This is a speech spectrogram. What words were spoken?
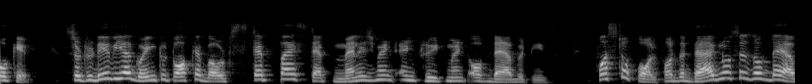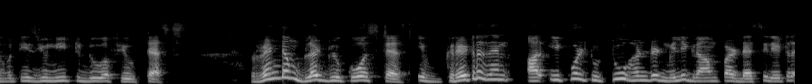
Okay, so today we are going to talk about step-by-step management and treatment of diabetes. First of all, for the diagnosis of diabetes, you need to do a few tests. Random blood glucose test, if greater than or equal to 200 milligram per deciliter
